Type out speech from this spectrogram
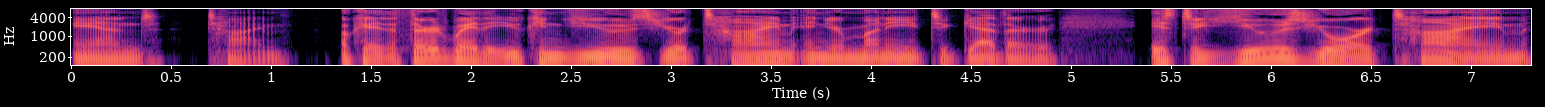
and time Okay, the third way that you can use your time and your money together is to use your time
